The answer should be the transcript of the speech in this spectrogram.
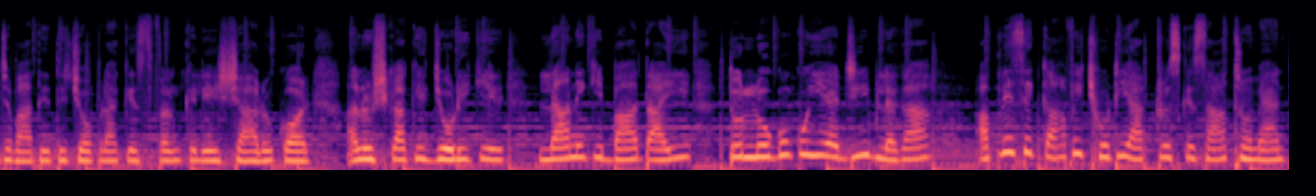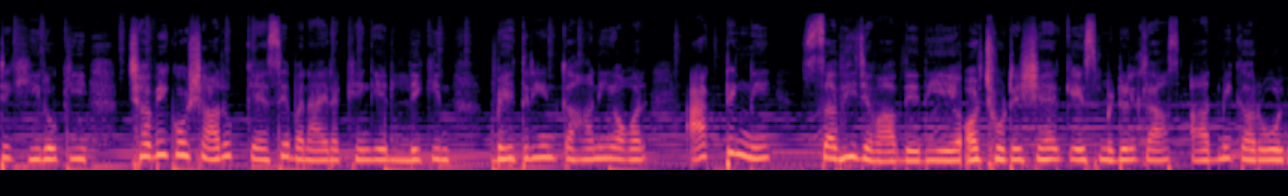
जब आदित्य चोपड़ा की इस फ़िल्म के लिए शाहरुख और अनुष्का की जोड़ी के लाने की बात आई तो लोगों को ये अजीब लगा अपने से काफ़ी छोटी एक्ट्रेस के साथ रोमांटिक हीरो की छवि को शाहरुख कैसे बनाए रखेंगे? लेकिन बेहतरीन कहानी और एक्टिंग ने सभी जवाब दे दिए और छोटे शहर के इस मिडिल क्लास आदमी का रोल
